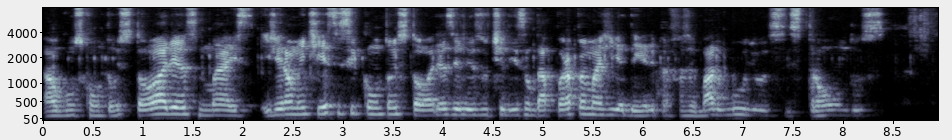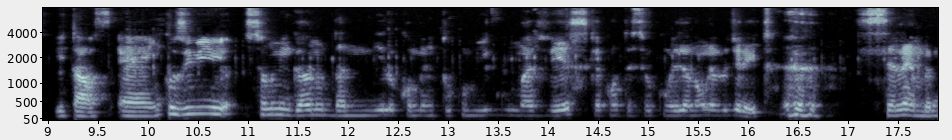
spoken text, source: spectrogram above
Alguns contam histórias, mas geralmente esses que contam histórias eles utilizam da própria magia dele para fazer barulhos, estrondos, e tal. É, inclusive, se eu não me engano, o Danilo comentou comigo uma vez que aconteceu com ele, eu não lembro direito. Você lembra?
